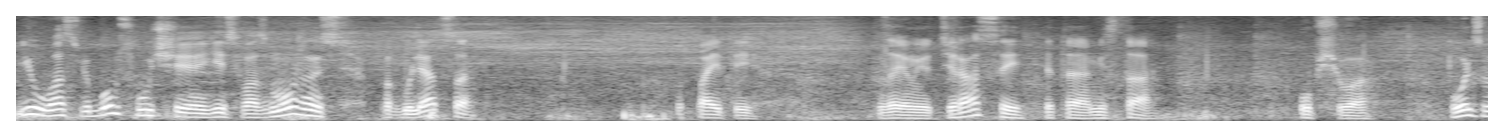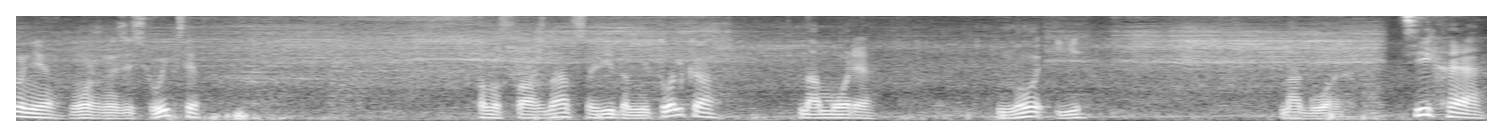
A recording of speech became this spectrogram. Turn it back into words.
И у вас в любом случае есть возможность прогуляться вот по этой, назовем ее террасой. Это места общего пользования. Можно здесь выйти, понаслаждаться видом не только на море, но и на горы. Тихая,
